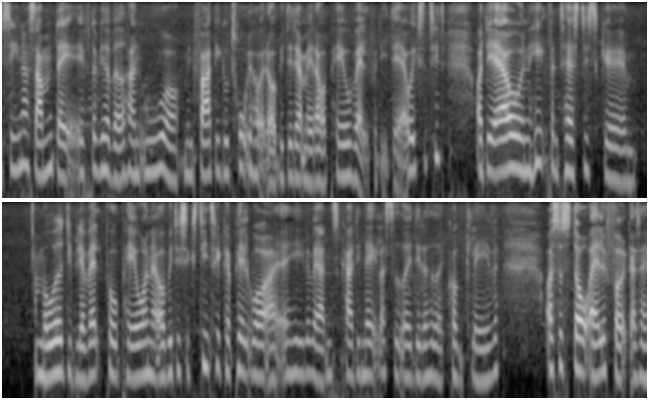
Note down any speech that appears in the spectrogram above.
senere samme dag, efter vi havde været her en uge, og min far gik utrolig højt op i det der med, at der var pavevalg, fordi det er jo ikke så tit. Og det er jo en helt fantastisk øh, måde, de bliver valgt på, paverne, oppe i det Sixtinske kapel, hvor øh, hele verdens kardinaler sidder i det, der hedder konklave. Og så står alle folk, altså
